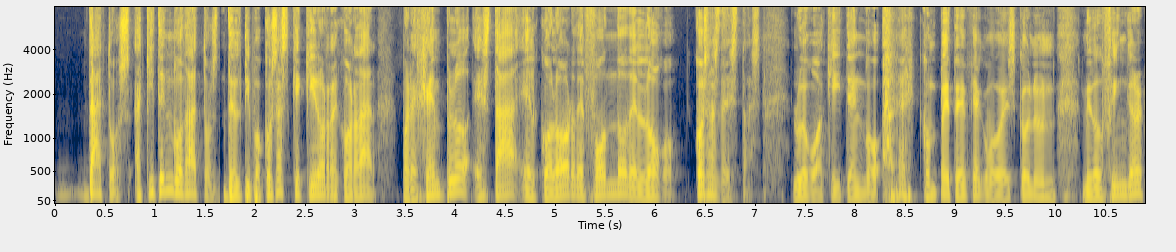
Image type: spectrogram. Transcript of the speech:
Datos. Aquí tengo datos del tipo cosas que quiero recordar. Por ejemplo, está el color de fondo del logo. Cosas de estas. Luego aquí tengo competencia, como veis con un middle finger,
